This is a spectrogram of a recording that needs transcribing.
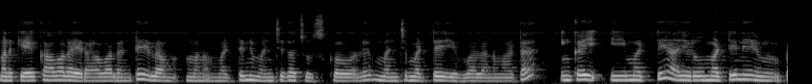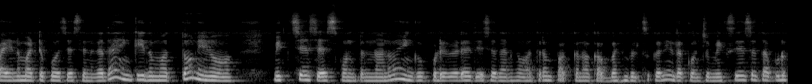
మనకి ఏ కావాలో అవి రావాలంటే ఇలా మనం మట్టిని మంచిగా చూసుకోవాలి. మంచి మట్టే ఇవ్వాలన్నమాట. ఇంకా ఈ- మట్టి ఆ ఎరువు మట్టిని పైన మట్టి పోసేసాను కదా ఇంక ఇది మొత్తం నేను మిక్స్ చేసేసుకుంటున్నాను. ఇంక ఇప్పుడు వీడియో తీసేదానికి మాత్రం పక్కన ఒక అబ్బాయిని పిలుచుకొని ఇలా కొంచెం మిక్స్ చేసేటప్పుడు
